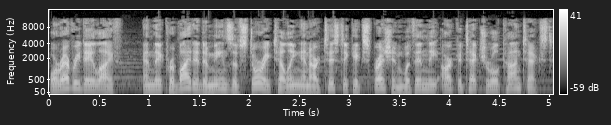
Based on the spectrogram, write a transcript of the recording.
or everyday life, and they provided a means of storytelling and artistic expression within the architectural context.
